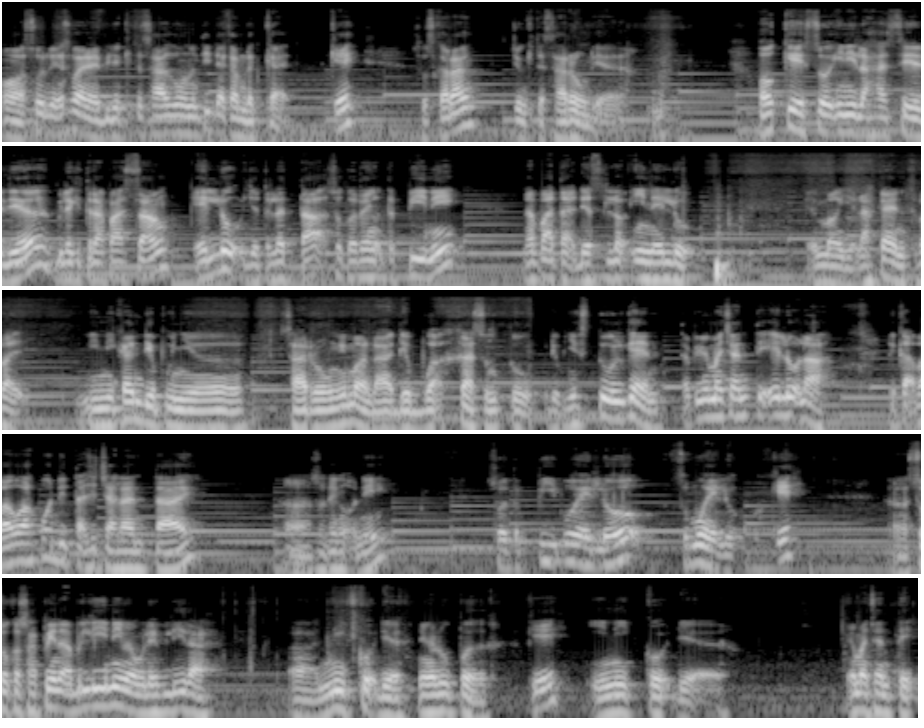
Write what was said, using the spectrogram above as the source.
Oh, so that's why bila kita sarung nanti dia akan melekat. Okay. So sekarang jom kita sarung dia. Okay, so inilah hasil dia. Bila kita dah pasang, elok je terletak. So kau tengok tepi ni, nampak tak dia slot in elok. Memang yelah kan sebab ini kan dia punya sarung memang lah dia buat khas untuk dia punya stool kan. Tapi memang cantik elok lah. Dekat bawah pun dia tak cecah lantai. Ha, so tengok ni. So tepi pun elok. Semua elok. Okay. Ha, so kalau siapa nak beli ni memang boleh belilah. Ha, ni kod dia, jangan lupa. Okey, ini kod dia. Memang cantik.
